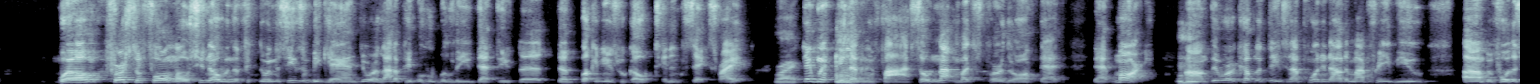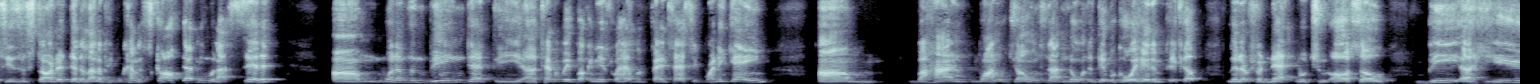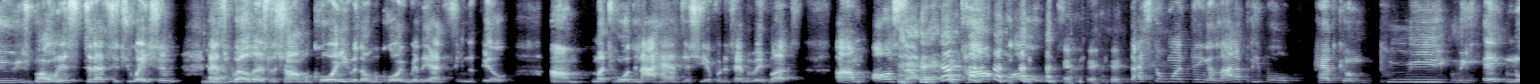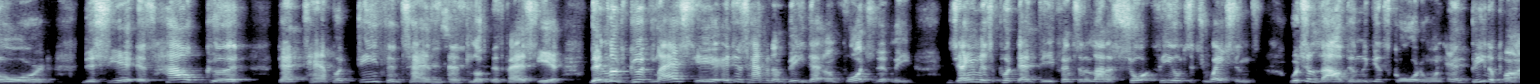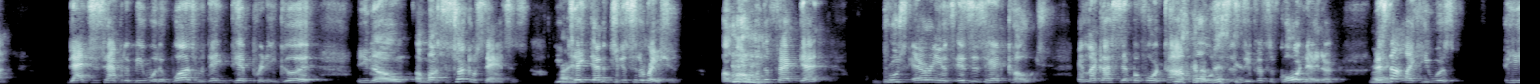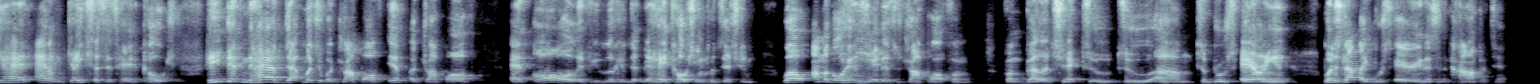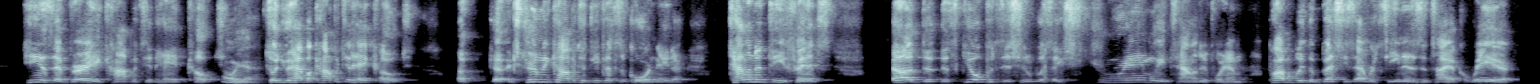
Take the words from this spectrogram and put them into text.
Well, first and foremost, you know, when the when the season began, there were a lot of people who believed that the the, the Buccaneers would go ten and six, right? Right. They went eleven and five, so not much further off that that mark. Mhm. Um, there were a couple of things that I pointed out in my preview um, before the season started that a lot of people kind of scoffed at me when I said it. Um, one of them being that the uh, Tampa Bay Buccaneers will have a fantastic running game um, behind Ronald Jones, not knowing that they would go ahead and pick up Leonard Fournette, which would also be a huge bonus to that situation, as well as LeSean McCoy, even though McCoy really hasn't seen the field um, much more than I have this year for the Tampa Bay Bucks. Um, also, Todd Bowles. That's the one thing a lot of people have completely ignored this year is how good that Tampa defense has, has looked this past year. They looked good last year. It just happened to be that unfortunately, Jameis put that defense in a lot of short field situations, which allowed them to get scored on and beat upon. That just happened to be what it was, but they did pretty good, you know, amongst the circumstances. You Right. take that into consideration, along with the fact that Bruce Arians is his head coach. And like I said before, Tom Bowles is his defensive coordinator. Right. It's not like he was he had Adam Gase as his head coach. He didn't have that much of a drop off, if a drop off at all. If you look at the, the head coaching position, well, I'm gonna go ahead and say this is a drop off from from Belichick to to um, to Bruce Arian, but it's not like Bruce Arian is incompetent. He is a very competent head coach. Oh yeah. So you have a competent head coach, a, a extremely competent defensive coordinator, talented defense. Uh, the, the skill position was extremely talented for him, probably the best he's ever seen in his entire career.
